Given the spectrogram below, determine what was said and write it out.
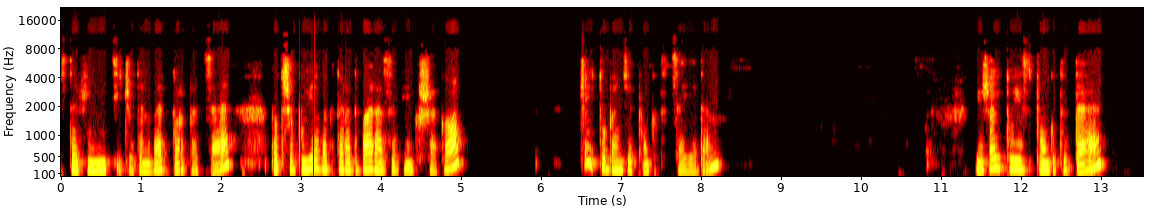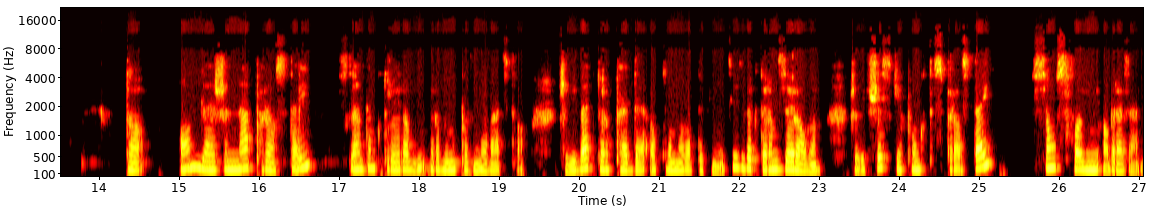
z definicji, czy ten wektor PC, potrzebuje wektora dwa razy większego, czyli tu będzie punkt C1. Jeżeli tu jest punkt D, to on leży na prostej względem której robimy powinowactwo. Czyli wektor PD, o którym mowa w definicji, jest wektorem zerowym, czyli wszystkie punkty z prostej są swoimi obrazami.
